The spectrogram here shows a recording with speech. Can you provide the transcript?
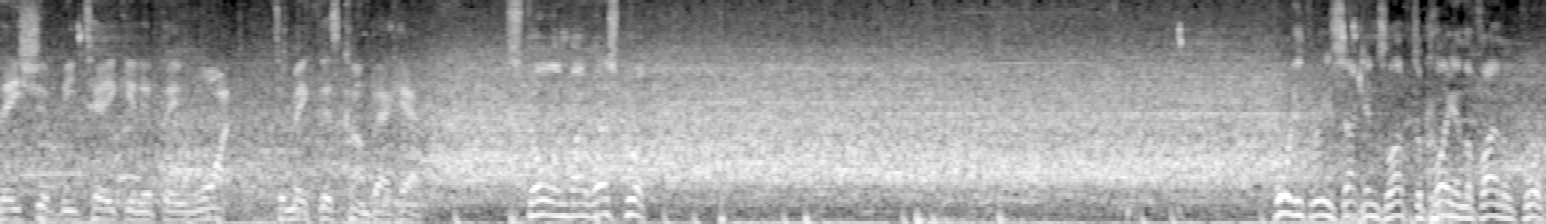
they should be taking if they want to make this comeback happen. Stolen by Westbrook. 43 seconds left to play in the final quarter.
